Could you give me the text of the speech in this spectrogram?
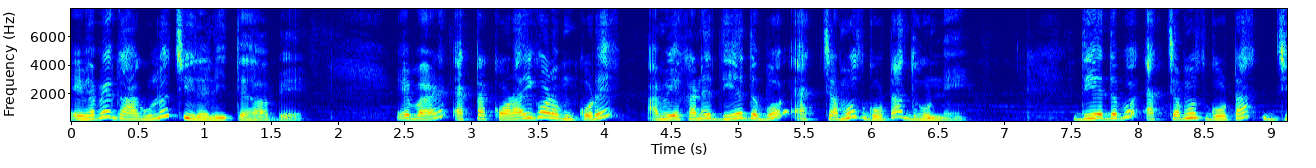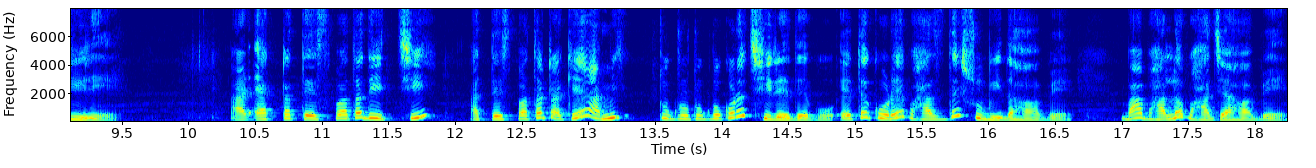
এইভাবে গাগুলো চিড়ে নিতে হবে। এবার একটা কড়াই গরম করে আমি এখানে দিয়ে দেবো এক চামচ গোটা ধনে। দিয়ে দেবো এক চামচ গোটা জিরে। আর একটা তেজপাতা দিচ্ছি, আর তেজপাতাটাকে আমি টুকরো টুকরো করে ছিঁড়ে দেবো। এতে করে ভাজতে সুবিধা হবে বা ভালো ভাজা হবে।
